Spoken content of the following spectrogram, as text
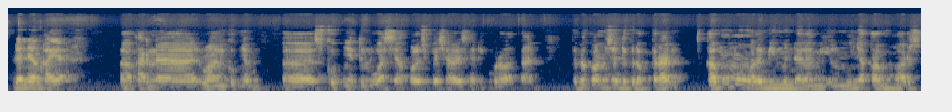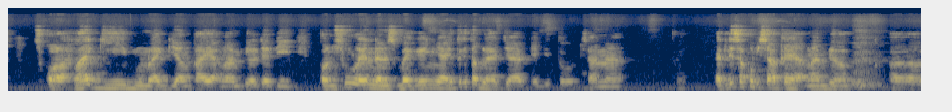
Dan yang kayak uh, karena ruangan lingkupnya uh, skupnya itu luas ya kalau spesialisnya di keperawatan. Tapi kalau misalnya di kedokteran kamu mau lebih mendalami ilmunya kamu harus sekolah lagi belum lagi yang kayak ngambil jadi konsulen dan sebagainya. Itu kita belajar kayak gitu di sana. At least aku bisa kayak ngambil uh,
